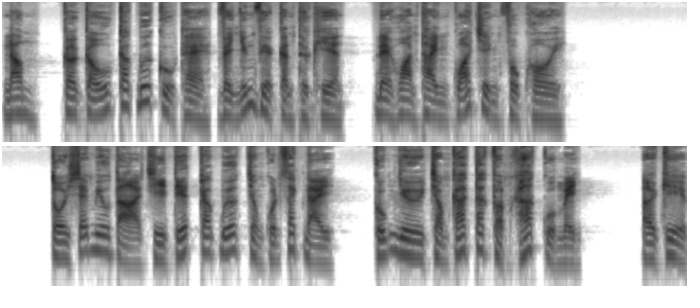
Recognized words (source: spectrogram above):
5. Cơ cấu các bước cụ thể về những việc cần thực hiện để hoàn thành quá trình phục hồi. Tôi sẽ miêu tả chi tiết các bước trong cuốn sách này cũng như trong các tác phẩm khác của mình. A Gift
